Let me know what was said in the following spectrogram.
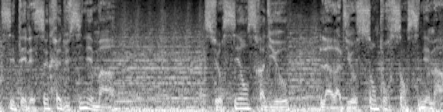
C'était Les Secrets du cinéma sur Séance Radio, la radio 100% cinéma.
